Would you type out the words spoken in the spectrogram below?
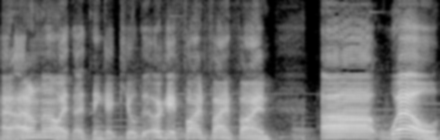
I I don't know. I I think I killed it. Okay, fine, fine, fine. Uh, well,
